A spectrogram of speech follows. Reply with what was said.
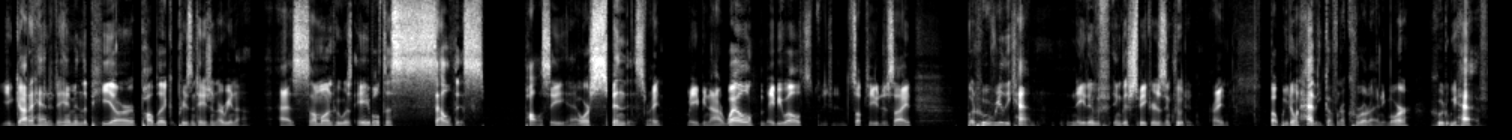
you got to hand it to him in the PR public presentation arena as someone who was able to sell this policy uh, or spin this, right? Maybe not well, maybe well, it's, it's up to you to decide. But who really can? Native English speakers included, right? But we don't have a Governor Kuroda anymore. Who do we have?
